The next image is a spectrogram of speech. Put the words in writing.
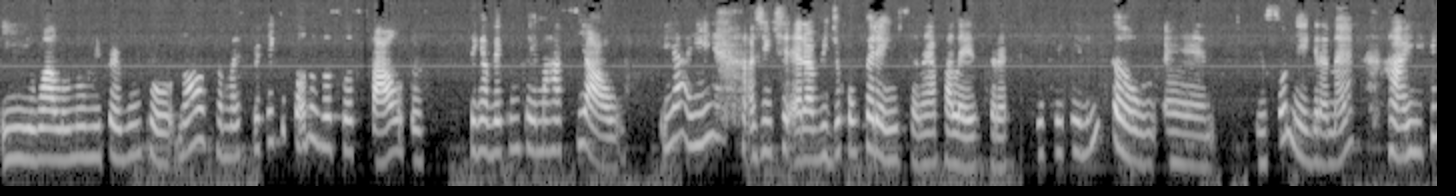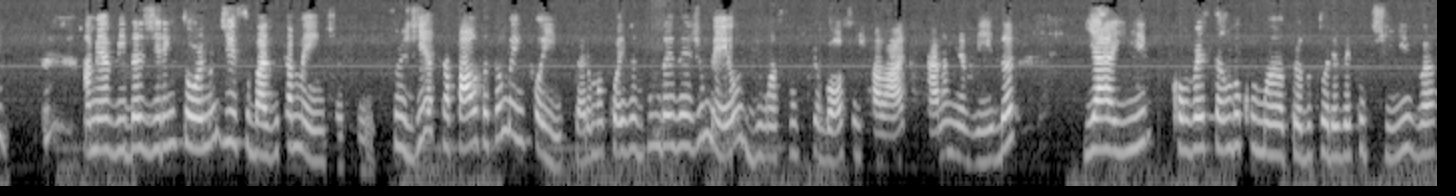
e um aluno me perguntou: Nossa, mas por que, que todas as suas pautas têm a ver com tema racial? E aí, a gente era videoconferência, né, a palestra. Eu falei ele: Então, é, eu sou negra, né? Aí a minha vida gira em torno disso, basicamente. Assim. Surgir essa pauta também foi isso. Era uma coisa de um desejo meu, de um assunto que eu gosto de falar, que está na minha vida. E aí, conversando com uma produtora executiva,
